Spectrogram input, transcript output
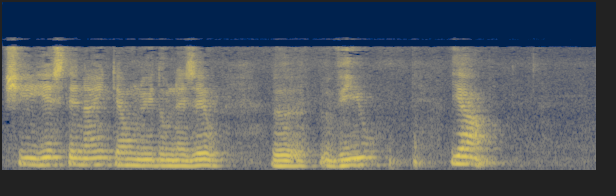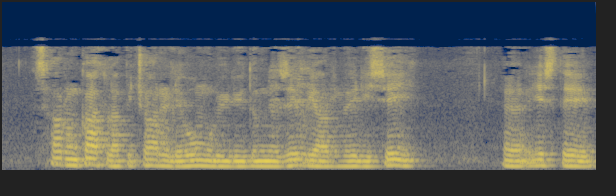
și este înaintea unui Dumnezeu uh, viu. Ea s-a aruncat la picioarele omului lui Dumnezeu, iar Elisei uh, este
